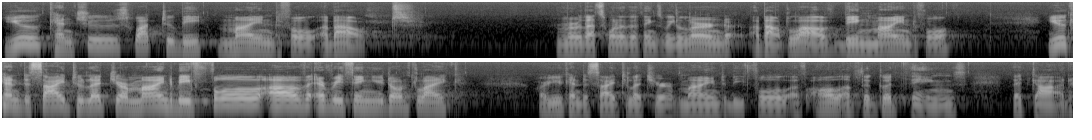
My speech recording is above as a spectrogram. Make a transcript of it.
you can choose what to be mindful about. Remember, that's one of the things we learned about love, being mindful. You can decide to let your mind be full of everything you don't like, or you can decide to let your mind be full of all of the good things that God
